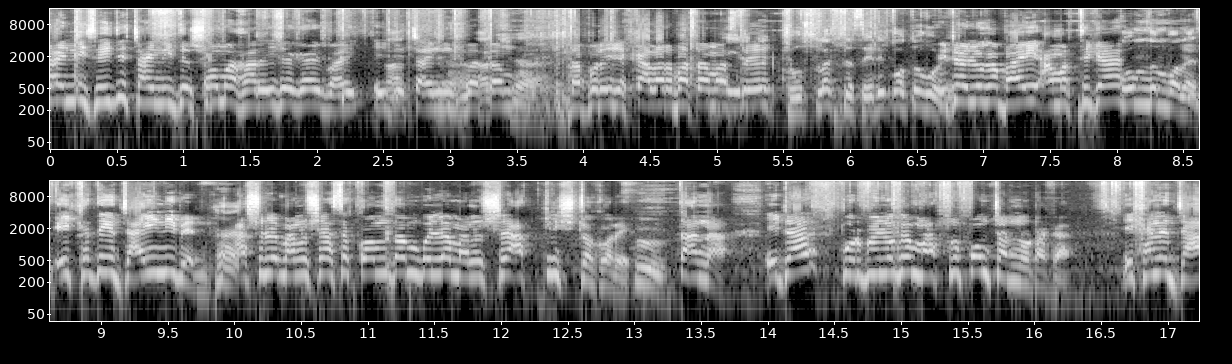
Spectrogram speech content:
চাইনিজ এই যে চাইনিজের সমাহার এই জায়গায় ভাই এই যে আচ্ছা, চাইনিজ বাটাম আচ্ছা। তারপরে এই যে কালার বাটাম আছে। লাগতেছে এটা কত করে? এটা হলো ভাই আমার থেকে কম দাম বলেন। এইখান থেকে যাই নিবেন। হ্যাঁ। আসলে মানুষের আছে কম দাম বললে মানুষের আকৃষ্ট করে। তা না এটা পড়বে হলো মাত্র পঞ্চান্ন টাকা। এখানে যা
